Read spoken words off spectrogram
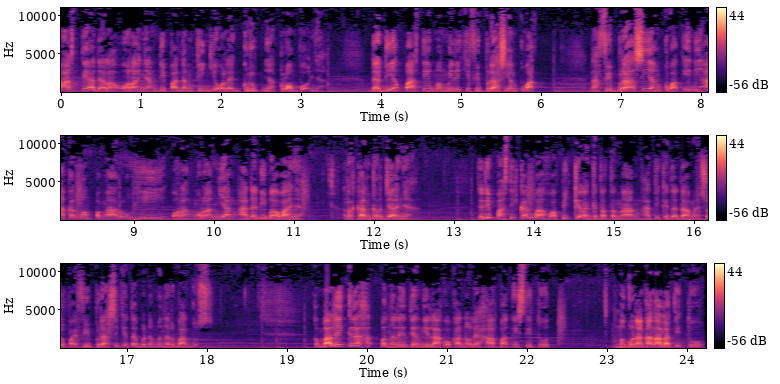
pasti adalah orang yang dipandang tinggi oleh grupnya, kelompoknya. Dan dia pasti memiliki vibrasi yang kuat. Nah, vibrasi yang kuat ini akan mempengaruhi orang-orang yang ada di bawahnya rekan kerjanya. Jadi pastikan bahwa pikiran kita tenang, hati kita damai supaya vibrasi kita benar-benar bagus. Kembali ke penelitian dilakukan oleh Harvard Institute, menggunakan alat itu,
